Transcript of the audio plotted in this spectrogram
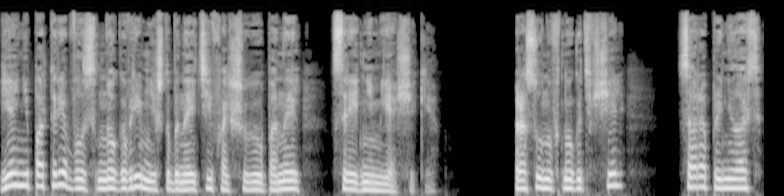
Ей не потребовалось много времени, чтобы найти фальшивую панель в среднем ящике. Просунув ноготь в щель, Сара принялась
